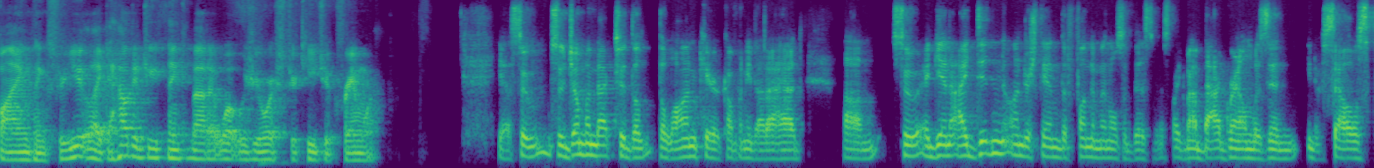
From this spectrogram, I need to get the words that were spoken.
buying things for you? Like how did you think about it? What was your strategic framework? Yeah so so jumping back to the, the lawn care company that i had um, so again i didn't understand the fundamentals of business. Like my background was in you know sales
